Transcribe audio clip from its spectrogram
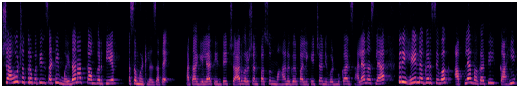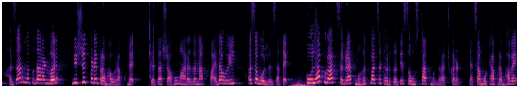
शाहू छत्रपतींसाठी मैदानात काम करते असं म्हटलं जात आहे आता गेल्या तीन ते चार वर्षांपासून महानगरपालिकेच्या निवडणुका झाल्या नसल्या तरी हे नगरसेवक आपल्या भागातील काही हजार मतदारांवर निश्चितपणे प्रभाव राखून आहेत. ज्याचा शाहू महाराजांना फायदा होईल असं बोललं जात आहे. कोल्हापुरात सगळ्यात महत्वाचं ठरतं ते संस्थात्मक राजकारण. त्याचा मोठा प्रभाव आहे.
